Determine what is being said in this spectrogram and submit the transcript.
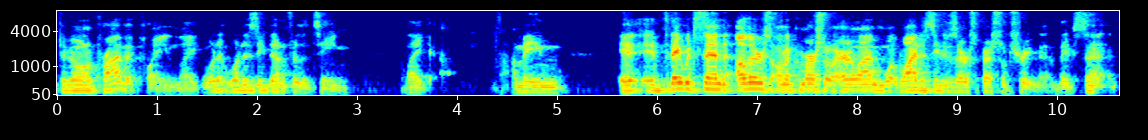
to go on a private plane? Like, what what has he done for the team? Like, I mean, if, if they would send others on a commercial airline, wh- why does he deserve special treatment? They've sent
